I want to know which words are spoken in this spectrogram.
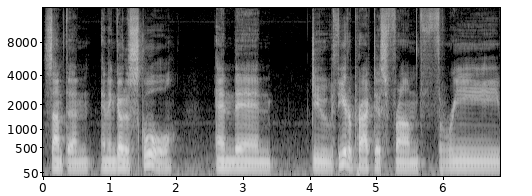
something, and then go to school, and then do theater practice from three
